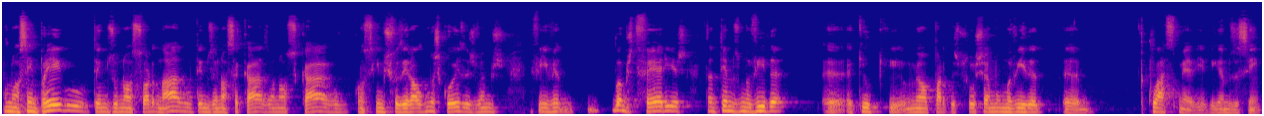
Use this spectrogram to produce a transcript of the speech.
o nosso emprego, temos o nosso ordenado, temos a nossa casa, o nosso carro, conseguimos fazer algumas coisas, vamos, enfim, vamos de férias, portanto temos uma vida, uh, aquilo que a maior parte das pessoas chama uma vida uh, de classe média, digamos assim.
